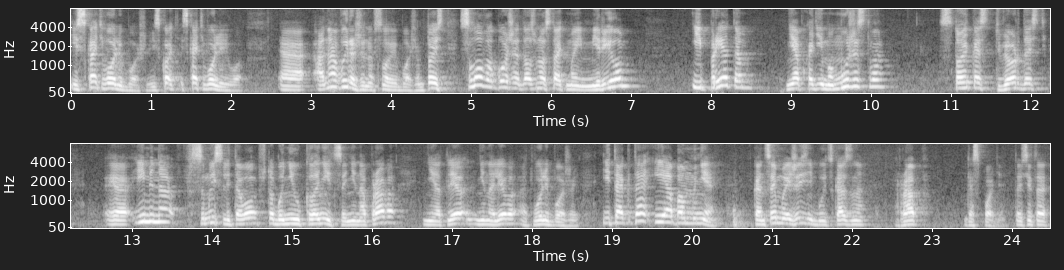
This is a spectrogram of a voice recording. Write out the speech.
искать волю Божию, искать, искать волю Его. Э, она выражена в Слове Божьем. То есть Слово Божие должно стать моим мерилом, и при этом необходимо мужество, стойкость, твердость, э, именно в смысле того, чтобы не уклониться ни направо, ни, отлево, ни налево от воли Божией. И тогда и обо мне в конце моей жизни будет сказано «раб Господень». То есть это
